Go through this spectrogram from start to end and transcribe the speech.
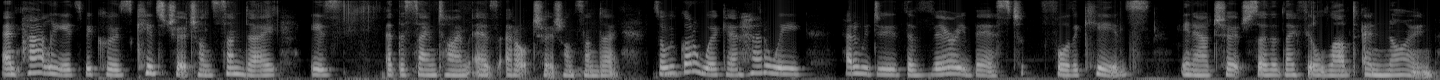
And partly it's because kids' church on Sunday is at the same time as adult church on Sunday. So we've got to work out how do we how do we do the very best for the kids in our church so that they feel loved and known.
